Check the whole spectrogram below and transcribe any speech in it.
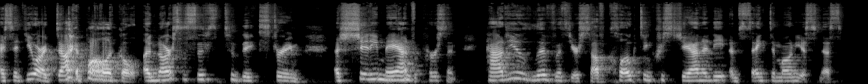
I said, "You are diabolical, a narcissist to the extreme, a shitty man person. How do you live with yourself, cloaked in Christianity and sanctimoniousness?"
